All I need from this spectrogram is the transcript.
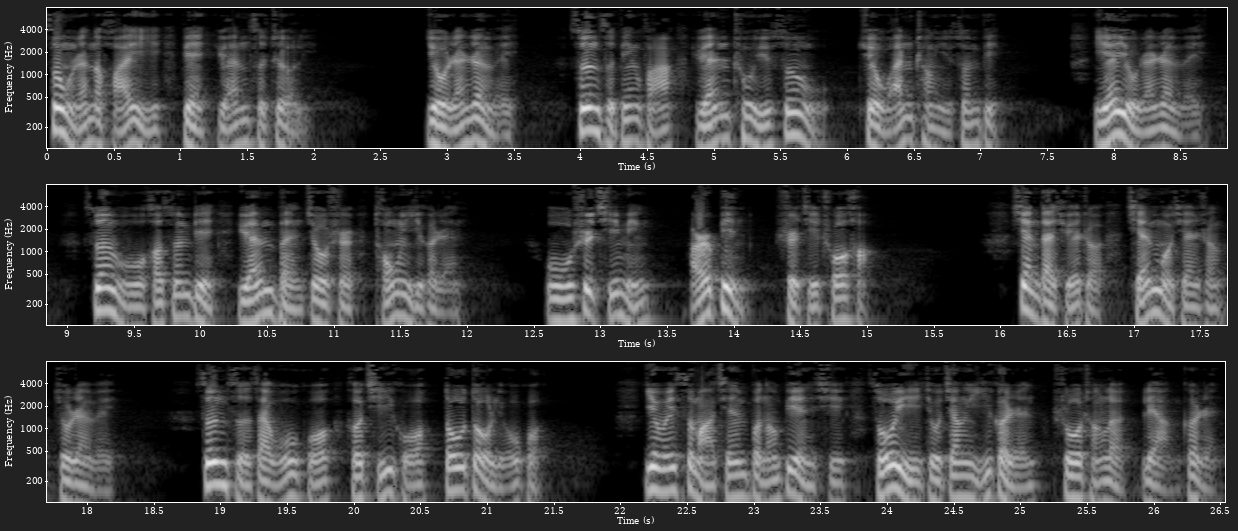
宋人的怀疑便源自这里。有人认为，《孙子兵法》原出于孙武，却完成于孙膑；也有人认为，孙武和孙膑原本就是同一个人，武是其名，而膑。是其绰号。现代学者钱穆先生就认为，孙子在吴国和齐国都逗留过，因为司马迁不能辨析，所以就将一个人说成了两个人。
